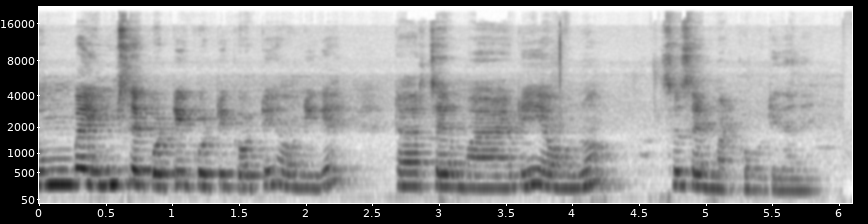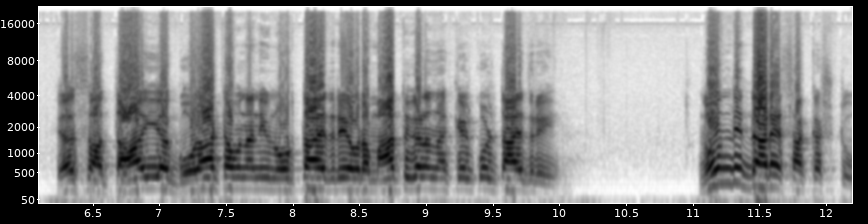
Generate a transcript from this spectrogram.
ತುಂಬ ಹಿಂಸೆ ಕೊಟ್ಟು ಕೊಟ್ಟು ಕೊಟ್ಟು ಅವನಿಗೆ ಟಾರ್ಚರ್ ಮಾಡಿ ಅವನು ಸೂಸೈಡ್ ಮಾಡ್ಕೊಬಿಟ್ಟಿದ್ದಾನೆ ಎಸ್, ಆ ತಾಯಿಯ ಗೋಳಾಟವನ್ನ ನೀವು ನೋಡ್ತಾ ಇದ್ರಿ, ಅವರ ಮಾತುಗಳನ್ನ ಕೇಳ್ಕೊಳ್ತಾ ಇದ್ರಿ. ನೊಂದಿದ್ದಾರೆ ಸಾಕಷ್ಟು.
